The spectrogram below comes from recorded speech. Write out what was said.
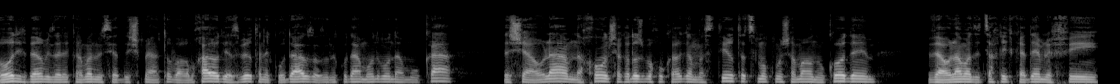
ועוד יתבהר מזה לקרמן מסייעתא דשמיא. טוב, הרמח"ל עוד יסביר את הנקודה הזו, זו נקודה מאוד מאוד עמוקה, זה שהעולם, נכון שהקדוש ברוך הוא כרגע מסתיר את עצמו, כמו שאמרנו קודם, והעולם הזה צריך להתקדם לפי,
